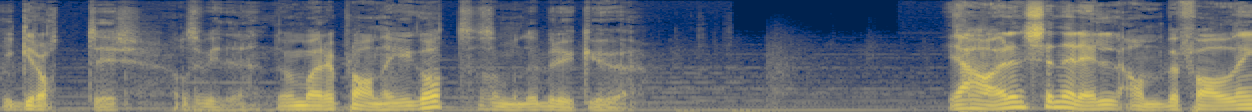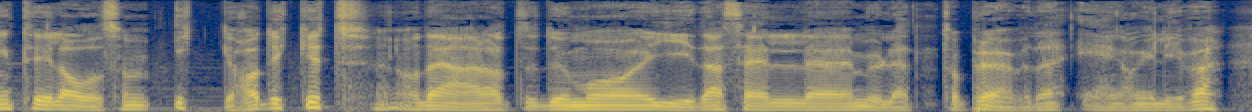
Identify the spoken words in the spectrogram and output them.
i grotter osv. Du må bare planlegge godt, og så må du bruke huet. Jeg har en generell anbefaling til alle som ikke har dykket, og det er at du må gi deg selv eh, muligheten til å prøve det en gang i livet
